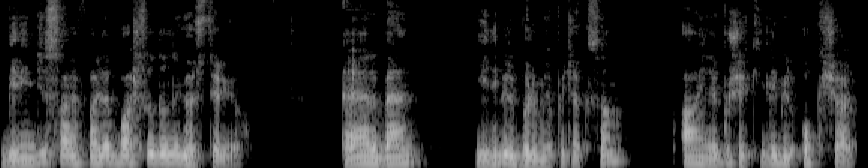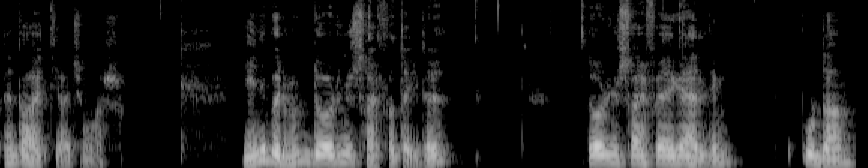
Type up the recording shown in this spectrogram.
birinci sayfayla başladığını gösteriyor. Eğer ben yeni bir bölüm yapacaksam aynı bu şekilde bir ok işaretine daha ihtiyacım var. Yeni bölümüm dördüncü sayfadaydı. Dördüncü sayfaya geldim. Buradan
